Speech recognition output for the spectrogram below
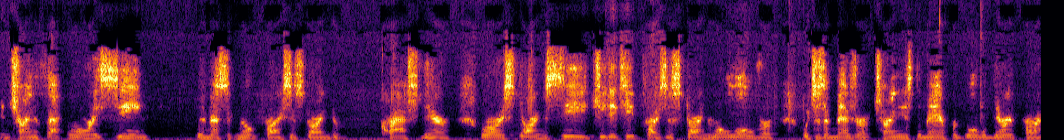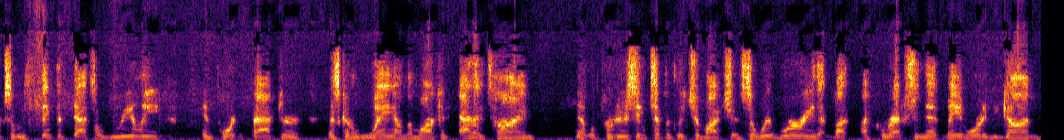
in China. In fact, we're already seeing the domestic milk prices starting to crash there. We're already starting to see GDT prices starting to roll over, which is a measure of Chinese demand for global dairy products. So we think that that's a really important factor that's going to weigh on the market at a time that we're producing typically too much. And so we worry that but a correction that may have already begun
